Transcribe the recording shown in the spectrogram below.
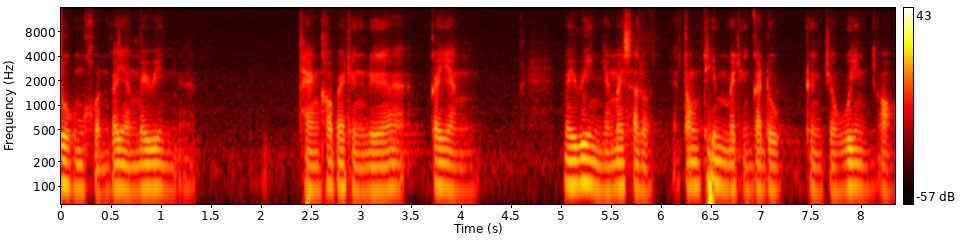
ดูขุมขนก็ยังไม่วิ่งนะแทงเข้าไปถึงเนื้อก็ยังไม่วิ่งยังไม่สลด ต้องทิ่มไปถึงกระดูกถึงจะวิ่งออก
